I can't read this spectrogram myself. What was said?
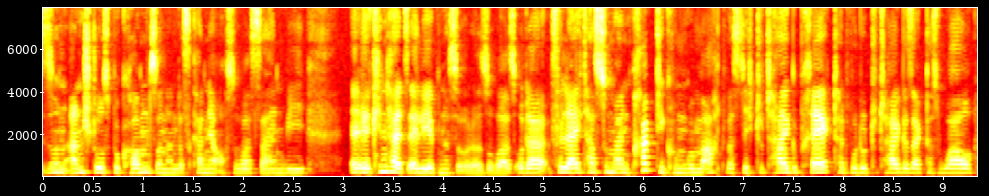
so einen Anstoß bekommt, sondern das kann ja auch sowas sein wie äh, Kindheitserlebnisse oder sowas. Oder vielleicht hast du mal ein Praktikum gemacht, was dich total geprägt hat, wo du total gesagt hast, wow,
